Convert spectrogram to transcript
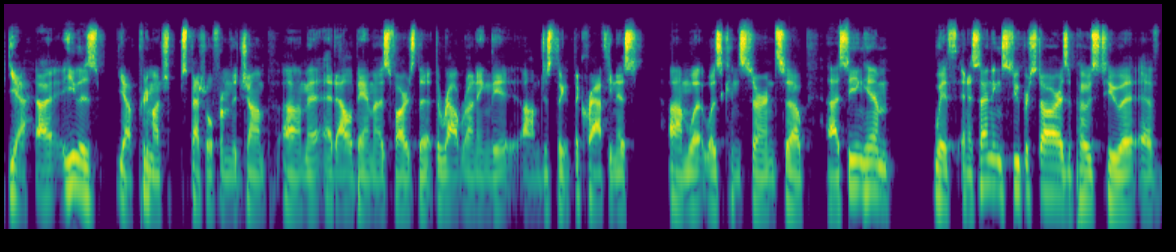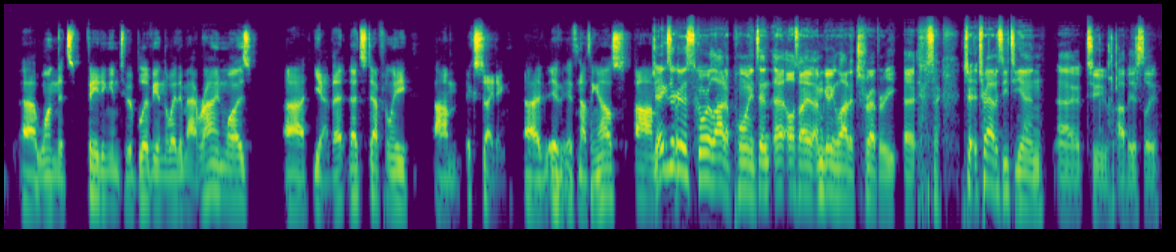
Yeah, uh, he was yeah pretty much special from the jump um, at, at, Alabama as far as the the route running, the um, just the the craftiness um, what was concerned. So uh, seeing him with an ascending superstar as opposed to a, a uh, one that's fading into oblivion the way that Matt Ryan was, uh, yeah, that that's definitely um, exciting uh, if, if, nothing else. Um, Jags are going to score a lot of points, and uh, also I, am getting a lot of Trevor, uh, sorry, Tra- Travis Etienne uh, too. Obviously,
